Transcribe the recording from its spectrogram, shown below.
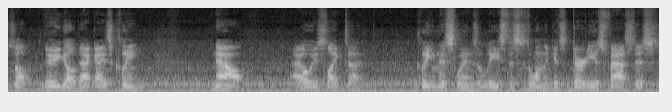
So, there you go. That guy's clean. Now, I always like to clean this lens at least. This is the one that gets dirtiest fastest.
